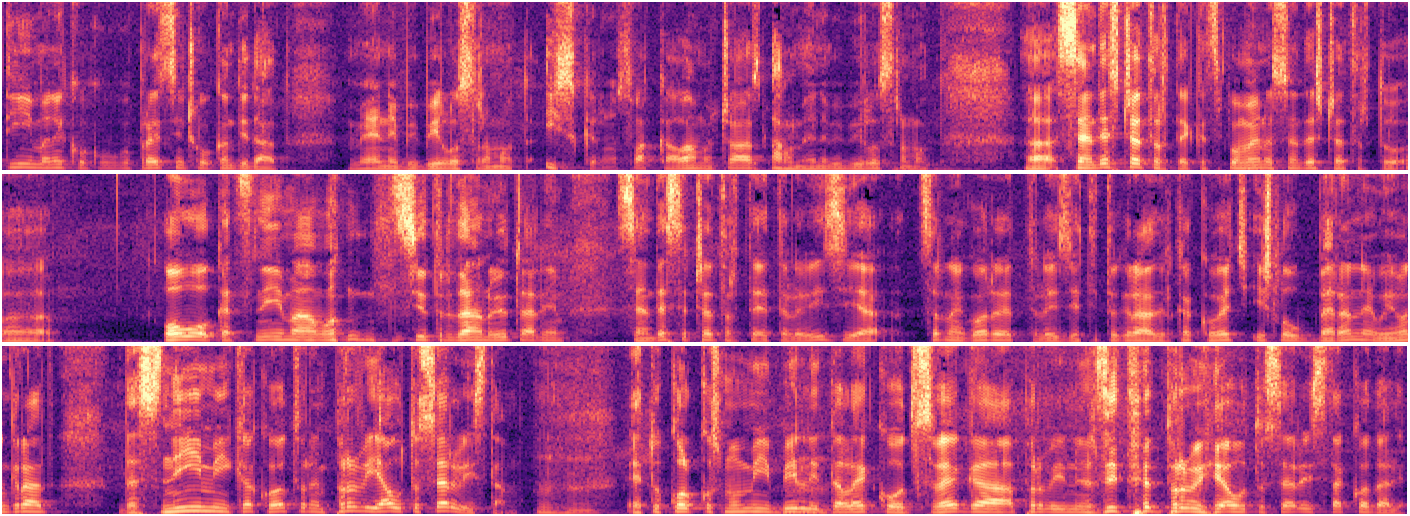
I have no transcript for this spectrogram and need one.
tima, nekakvog predsjedničkog kandidata. Mene bi bilo sramota, iskreno, svaka vama čast, ali mene bi bilo sramota. Uh, 74. kad spomenuo 74. Uh, ovo kad snimamo s jutro danu jutarnjem, 74. je televizija Crne Gore, televizija Titograd ili kako već, išla u Berane, u Ivangrad, da snimi kako je otvoren prvi autoservis tamo. Mm -hmm. Eto koliko smo mi bili mm. daleko od svega, prvi univerzitet, prvi autoservis i tako dalje.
